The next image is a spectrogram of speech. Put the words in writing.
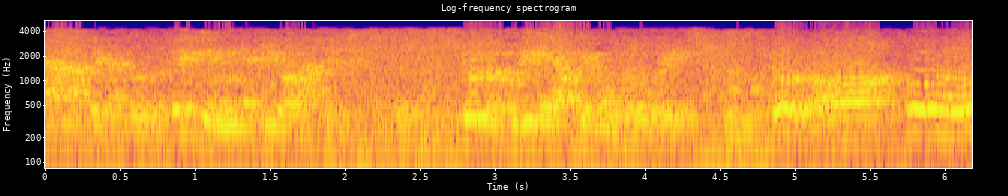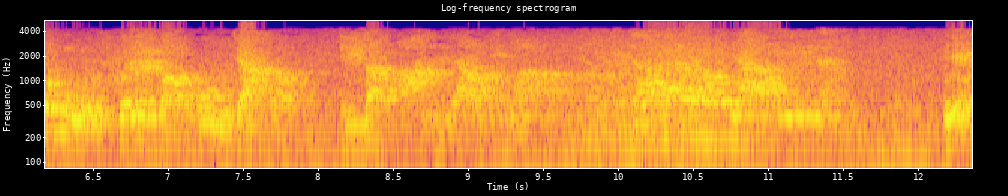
ရာနာဖြစ်တယ်လို့စိတ်ကြင်နေပြီးတော့တာတို့လိုကူကြီးရောက်ဖြစ်ဖို့လို့လေတို့တော့ဘုံလုံးကိုဆွဲတော့ဟိုကြတော့ဒီတော့အားနေရပါလားရပါပါဗျာဟင်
